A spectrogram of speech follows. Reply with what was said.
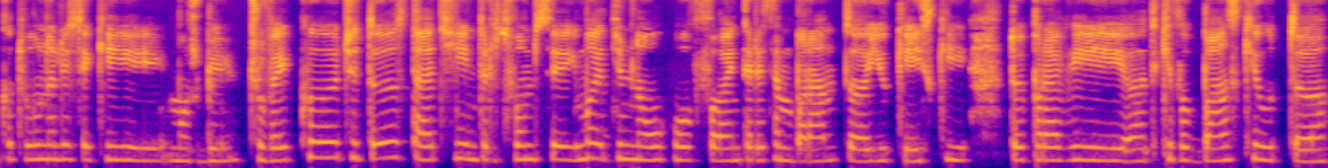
като нали, всеки, може би, човек, чета стати, интересувам се. Има един много хубав интересен бранд, юкейски. Той прави а, такива бански от а,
